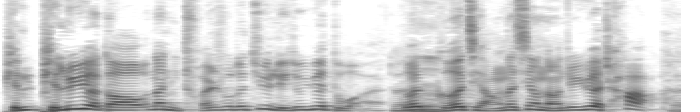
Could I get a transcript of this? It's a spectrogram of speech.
频频率越高，那你传输的距离就越短，隔嗯隔墙的性能就越差对。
